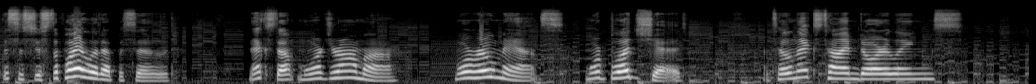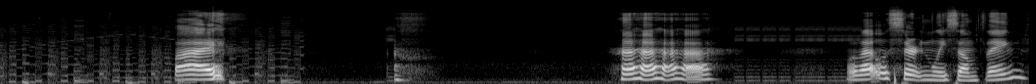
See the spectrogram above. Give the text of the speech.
this is just the pilot episode. Next up, more drama, more romance, more bloodshed. Until next time, darlings. Bye. Well, that was certainly something.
